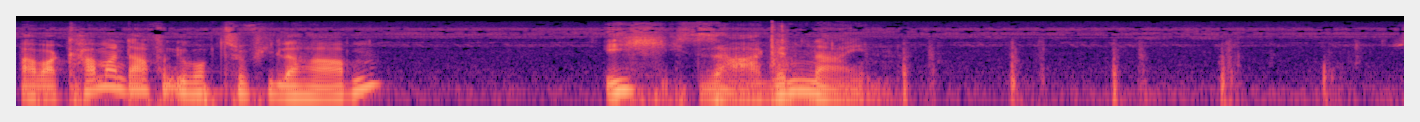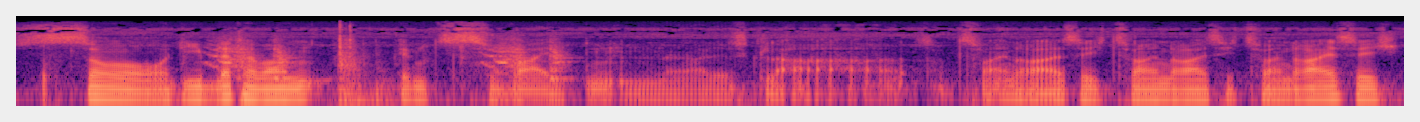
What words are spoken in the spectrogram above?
Aber kann man davon überhaupt zu viele haben? Ich sage nein. So, die Blätter waren im zweiten. Alles klar. So 32, 32, 32.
